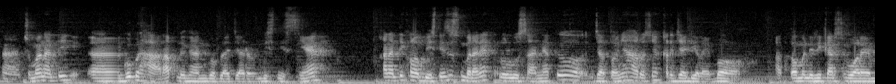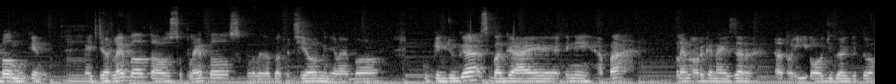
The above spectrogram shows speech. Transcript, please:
Nah cuma nanti gue berharap dengan gue belajar bisnisnya, kan nanti kalau bisnis itu sebenarnya lulusannya tuh jatuhnya harusnya kerja di label atau mendirikan sebuah label mungkin Hmm. major label atau sub label, sub label kecil, mini label. Mungkin juga sebagai ini apa plan organizer atau IO juga gitu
